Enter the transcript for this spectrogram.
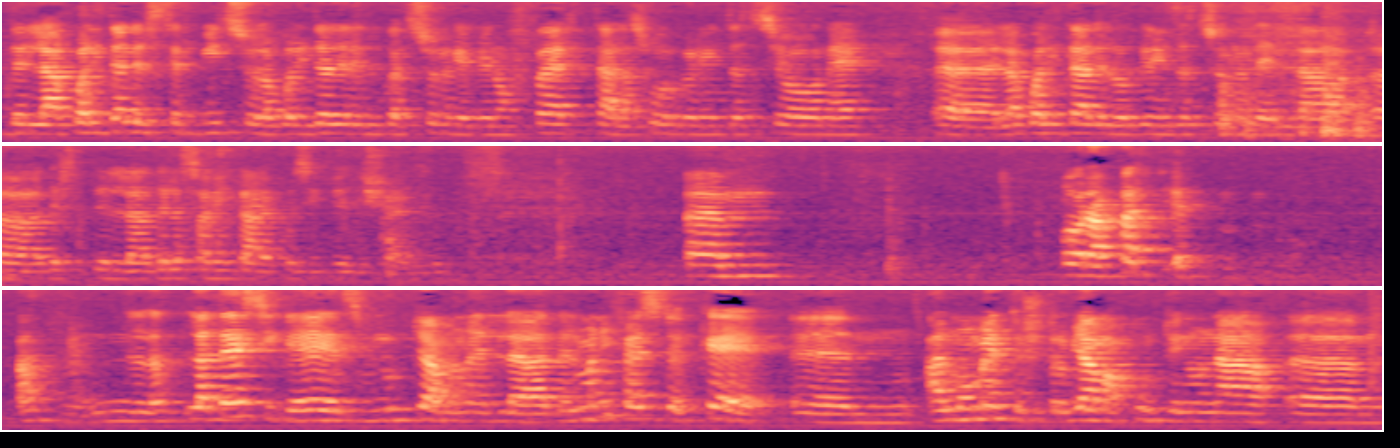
della qualità del servizio, la qualità dell'educazione che viene offerta, la sua organizzazione, eh, la qualità dell'organizzazione della, uh, de della, della, sanità e così via dicendo. Um, ora, eh, la, tesi che sviluppiamo nel, nel manifesto è che ehm, al momento ci troviamo appunto in una ehm,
